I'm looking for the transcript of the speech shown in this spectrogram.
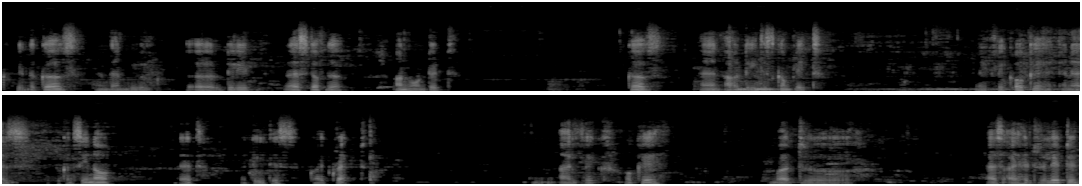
create the curves and then we will uh, delete rest of the unwanted curves and our teeth is complete. We'll click ok and as you can see now that the teeth is quite correct I'll click ok but uh, as I had related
